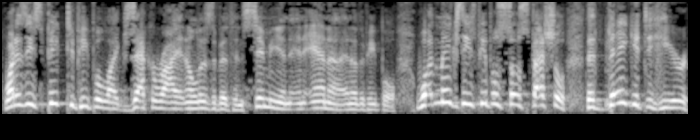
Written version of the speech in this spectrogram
Why does he speak to people like Zechariah and Elizabeth and Simeon and Anna and other people? What makes these people so special that they get to hear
